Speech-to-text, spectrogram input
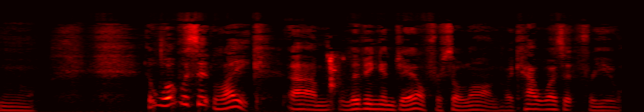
Mm. What was it like um, living in jail for so long? Like, how was it for you?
